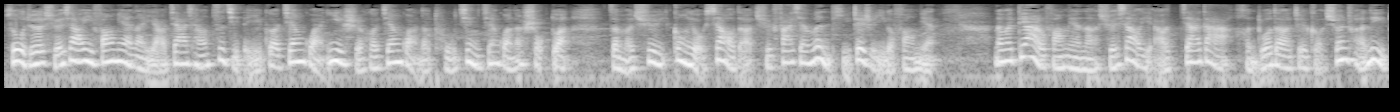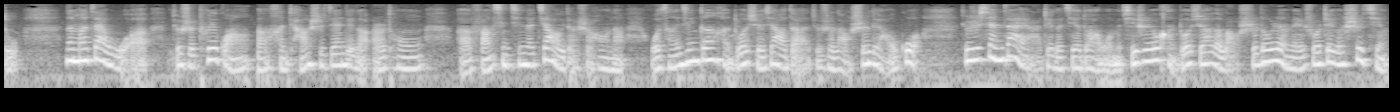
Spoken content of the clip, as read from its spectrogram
所以我觉得学校一方面呢，也要加强自己的一个监管意识和监管的途径、监管的手段，怎么去更有效的去发现问题，这是一个方面。那么第二个方面呢，学校也要加大很多的这个宣传力度。那么在我就是推广呃很长时间这个儿童呃防性侵的教育的时候呢，我曾经跟很多学校的就是老师聊过，就是现在啊这个阶段，我们其实有很多学校的老师都认为说这个事情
